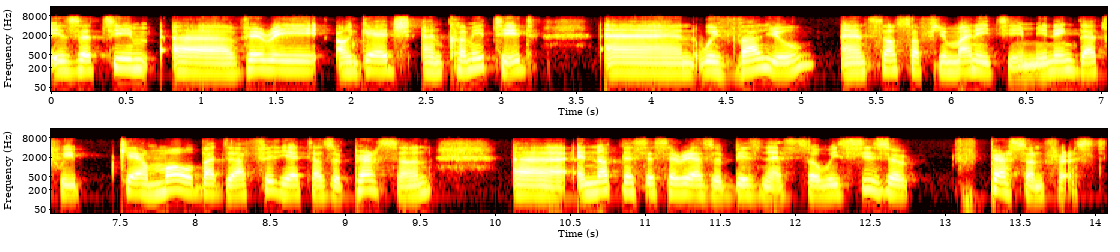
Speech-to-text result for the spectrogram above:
is a team uh, very engaged and committed and with value and sense of humanity, meaning that we care more about the affiliate as a person uh, and not necessarily as a business. So we see the person first.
